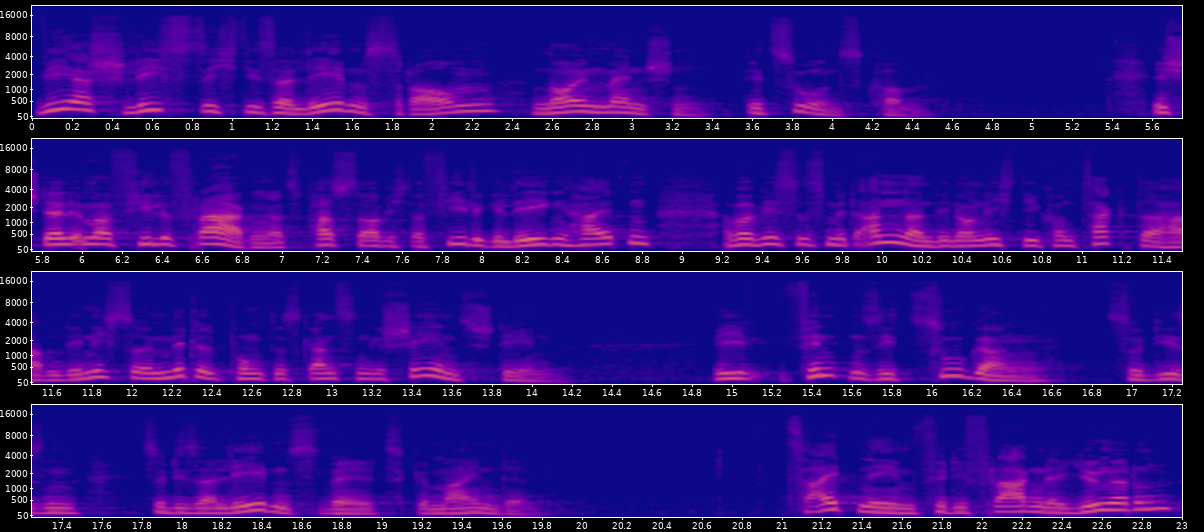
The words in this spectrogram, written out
Wie erschließt sich dieser Lebensraum neuen Menschen, die zu uns kommen? Ich stelle immer viele Fragen. Als Pastor habe ich da viele Gelegenheiten. Aber wie ist es mit anderen, die noch nicht die Kontakte haben, die nicht so im Mittelpunkt des ganzen Geschehens stehen? Wie finden sie Zugang zu, diesen, zu dieser Lebenswelt Gemeinde? Zeit nehmen für die Fragen der Jüngeren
